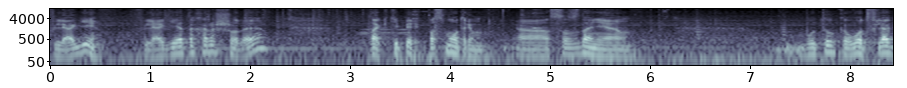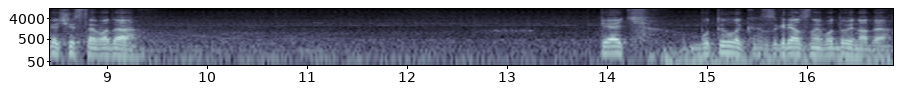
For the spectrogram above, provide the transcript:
Фляги. Фляги это хорошо, да? Так, теперь посмотрим. А, создание. Бутылка. Вот фляга, чистая вода. Пять бутылок с грязной водой надо.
